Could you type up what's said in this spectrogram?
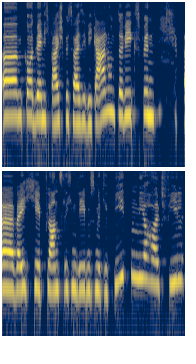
ähm, gerade wenn ich beispielsweise vegan unterwegs bin, äh, welche pflanzlichen Lebensmittel bieten mir halt viel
